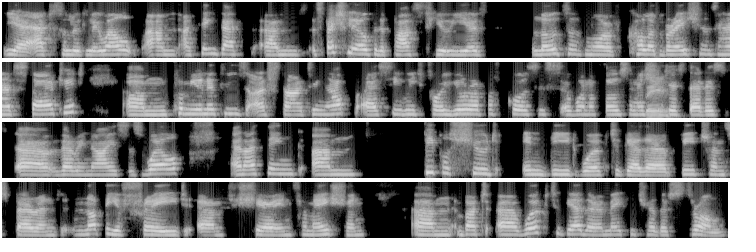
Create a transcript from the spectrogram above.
Yeah absolutely. Well um, i think that um, especially over the past few years loads of more collaborations have started. Um, communities are starting up. Uh, Seaweed for Europe, of course, is uh, one of those initiatives Brilliant. that is uh, very nice as well. And I think um, people should indeed work together, be transparent, not be afraid um, to share information, um, but uh, work together and make each other strong.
